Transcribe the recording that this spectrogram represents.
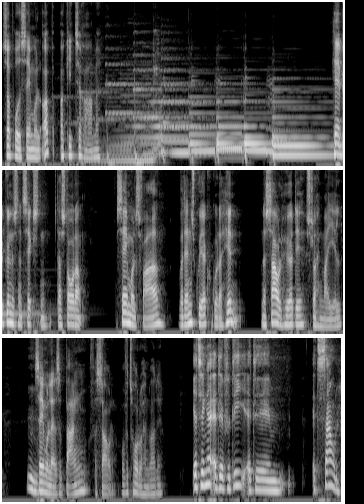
Så brød Samuel op og gik til Rama. Her i begyndelsen af teksten, der står der, Samuel svarede, hvordan skulle jeg kunne gå derhen? Når Saul hører det, slår han mig ihjel. Mm. Samuel er altså bange for Saul. Hvorfor tror du, han var det? Jeg tænker, at det er fordi, at, øh, at Saul,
